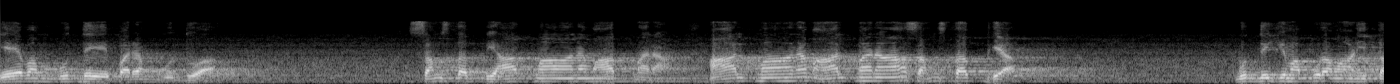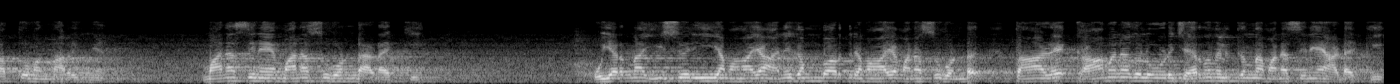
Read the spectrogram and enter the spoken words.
ഏവം ബുദ്ധേ പരം ബുദ്ധ്വ. സംസ്തഭ്യാത്മാനമാത്മന ആത്മാനമാത്മന സംസ്തഭ്യ. ബുദ്ധിക്കും അപ്പുറമാണ് ഈ തത്വമെന്നറിഞ്ഞ് മനസ്സിനെ മനസ്സുകൊണ്ടടക്കി ഉയർന്ന ഈശ്വരീയമായ അനുകമ്പാർദ്രമായ മനസ്സുകൊണ്ട് താഴെ കാമനകളോട് ചേർന്ന് നിൽക്കുന്ന മനസ്സിനെ അടക്കി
